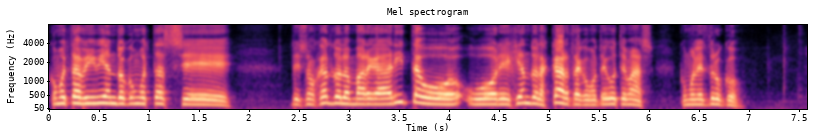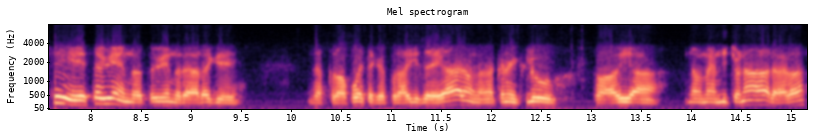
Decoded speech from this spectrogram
¿Cómo estás viviendo? ¿Cómo estás eh, deshojando la margarita o, orejeando las cartas, como te guste más, como en el truco? Sí, estoy viendo, estoy viendo, la verdad que las propuestas que por ahí llegaron, acá en el club todavía no me han dicho nada, la verdad.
